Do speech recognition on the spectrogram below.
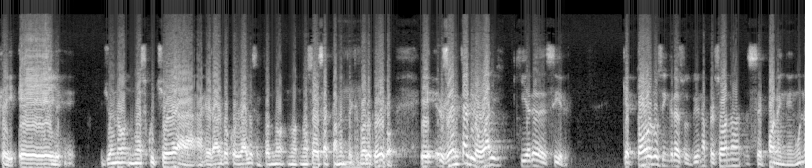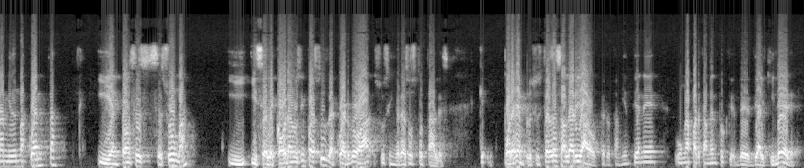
Eh, yo no, escuché a, Gerardo Corrales, entonces no, sé exactamente qué fue lo que dijo. Eh, renta global quiere decir que todos los ingresos de una persona se ponen en una misma cuenta y entonces se suma y, se le cobran los impuestos de acuerdo a sus ingresos totales. por ejemplo, si usted es asalariado, pero también tiene un apartamento de, alquiler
